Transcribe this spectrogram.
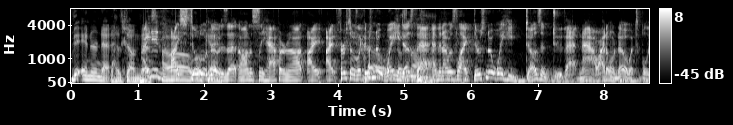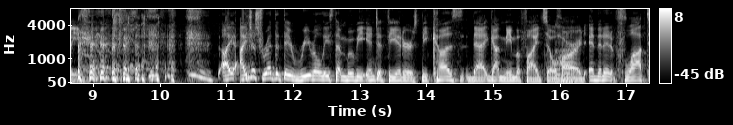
the internet has done this. I didn't. I Oh, still don't know. Does that honestly happen or not? I, I at first I was like, "There's no, No, way it he does does not that," happen. and then I was like, "There's no way he doesn't do that." Now I don't know what to believe. I, I just read that they re-released that movie into theaters because that got memeified so Mm-hmm. hard, and then it flopped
